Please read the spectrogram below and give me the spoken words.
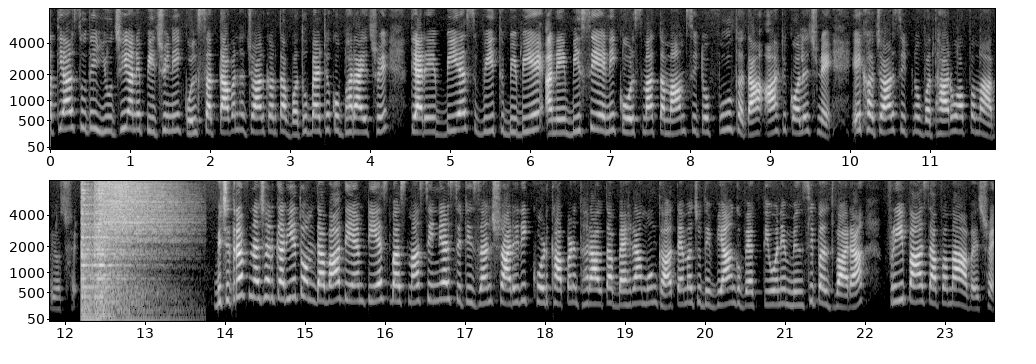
અત્યાર સુધી યુજી અને પીજીની કુલ સત્તાવન હજાર કરતાં વધુ બેઠકો ભરાઈ છે. ત્યારે બીએસ વિથ બીબીએ અને બીસીએની કોર્સમાં તમામ સીટો ફૂલ થતાં આઠ કોલેજને એક હજાર સીટનો વધારો આપવામાં આવ્યો છે. બીજી તરફ નજર કરીએ તો અમદાવાદ એએમટીએસ બસમાં સિનિયર સિટીઝન શારીરિક ખોડખાપણ ધરાવતા બહેરા મૂંગા તેમજ દિવ્યાંગ વ્યક્તિઓને મ્યુનિસિપલ દ્વારા ફ્રી પાસ આપવામાં આવે છે.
